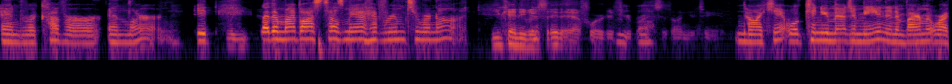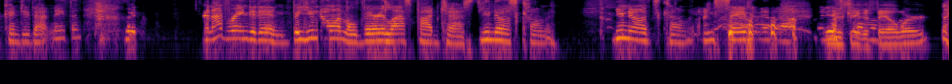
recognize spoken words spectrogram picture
and recover and learn it whether my boss tells me i have room to or not You can't even say the F word if your boss is on your team. No, I can't. Well, can you imagine me in an environment where I couldn't do that, Nathan? But, and I've reined it in. But you know, on the very last podcast, you know it's coming. You know it's coming. I'm saving it up. You gonna say the fail word?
